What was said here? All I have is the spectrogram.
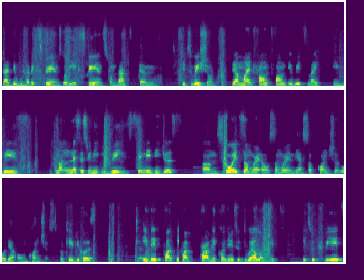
that they would have experienced or they experienced from that um, situation, their mind found found a way to like erase, not necessarily erase, say maybe just um, store it somewhere else, somewhere in their subconscious or their unconscious. Okay, because yeah. if they pro- pro- probably continue to dwell on it, it will create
